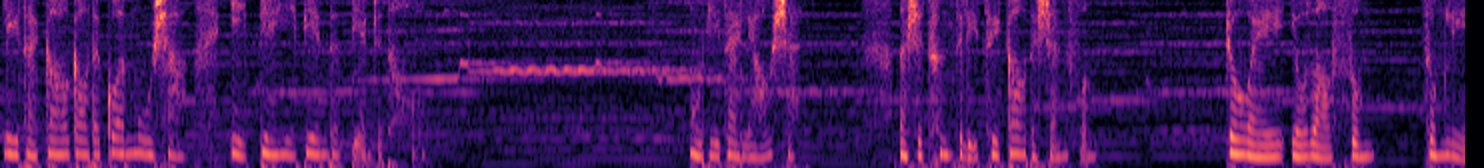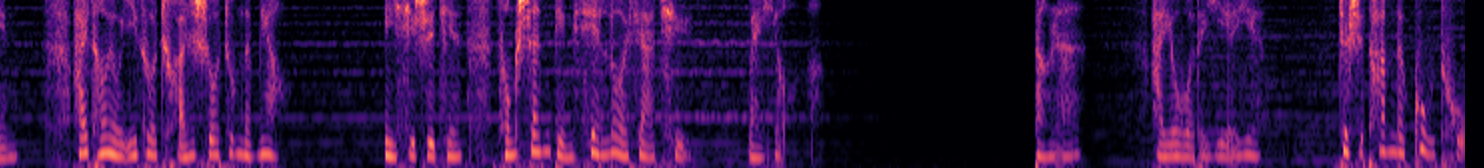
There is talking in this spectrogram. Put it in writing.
立在高高的棺木上，一颠一颠的点着头。墓地在辽山，那是村子里最高的山峰。周围有老松、棕林，还曾有一座传说中的庙。一夕之间，从山顶陷落下去，没有了。当然，还有我的爷爷，这是他们的故土，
